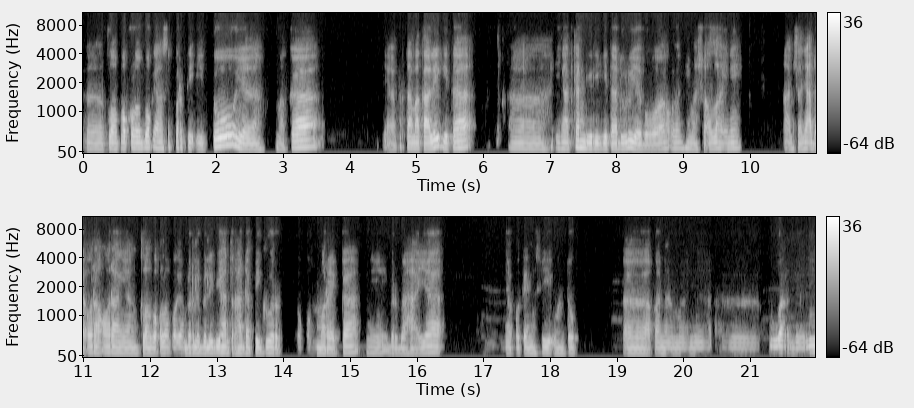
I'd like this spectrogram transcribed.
eh, kelompok-kelompok yang seperti itu ya maka ya pertama kali kita uh, ingatkan diri kita dulu ya bahwa oh masya Allah ini nah, misalnya ada orang-orang yang kelompok-kelompok yang berlebih-lebihan terhadap figur tokoh mereka ini berbahaya punya potensi untuk uh, apa namanya uh, keluar dari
